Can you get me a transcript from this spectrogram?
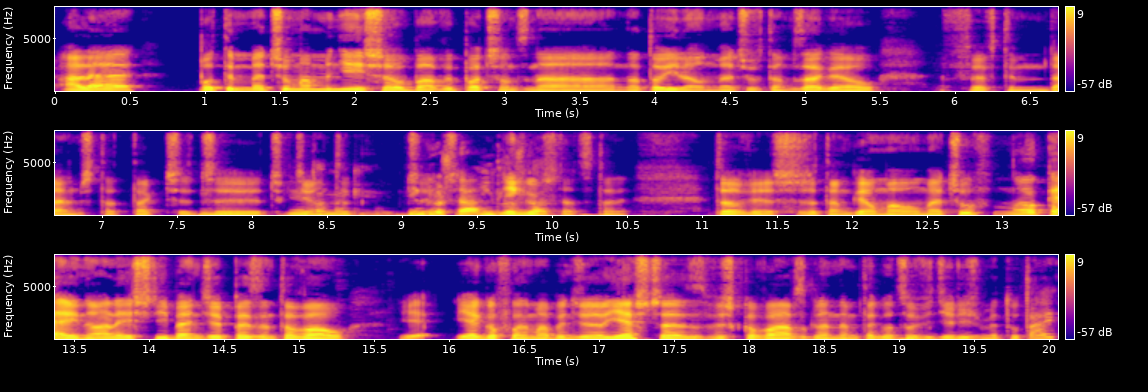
ale po tym meczu mam mniejsze obawy, patrząc na, na to, ile on meczów tam zagrał w, w tym Darmstadt, tak? Czy, czy, mm. czy gdzie nie, on to... Ingolstadt. Ingolstadt, stary. To wiesz, że tam grał mało meczów? No okej, okay, no ale jeśli będzie prezentował jego forma będzie jeszcze zwyżkowała względem tego, co widzieliśmy tutaj,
